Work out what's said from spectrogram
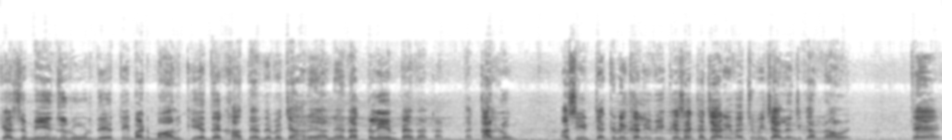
ਕਿ ਜ਼ਮੀਨ ਜ਼ਰੂਰ ਦੇਤੀ ਬਟ ਮਾਲਕੀਅਤ ਦੇ ਖਾਤੇ ਦੇ ਵਿੱਚ ਹਰਿਆਣੇ ਦਾ ਕਲੇਮ ਪੈਦਾ ਕਰ ਦਿੱਤਾ। ਕੱਲ ਨੂੰ ਅਸੀਂ ਟੈਕਨੀਕਲੀ ਵੀ ਕਿਸੇ ਕਚਹਿਰੀ ਵਿੱਚ ਵੀ ਚੈਲੰਜ ਕਰਨਾ ਹੋਵੇ ਤੇ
